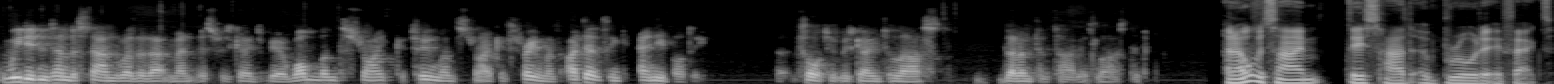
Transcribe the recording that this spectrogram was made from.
We didn't understand whether that meant this was going to be a one month strike, a two month strike, a three month. I don't think anybody thought it was going to last the length of time it's lasted. And over time, this had a broader effect.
